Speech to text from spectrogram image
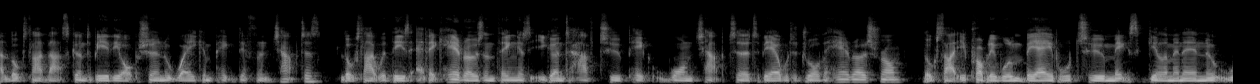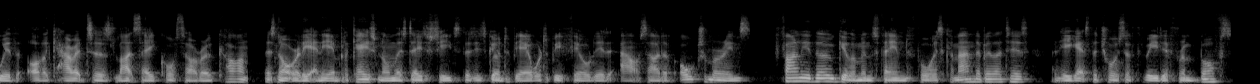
that looks like that's going to be the option where you can pick different chapters. Looks like with these epic heroes and things, you're going to have to pick one chapter to be able to draw the heroes from. Looks like you probably wouldn't be able to mix Guilliman in with other characters like say Kor'sarro Khan. There's not really any implication on this datasheet that he's going to be able to be fielded outside of Ultramarines. Finally though, Guilliman's famed for his command abilities, and he gets the choice of three different buffs.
